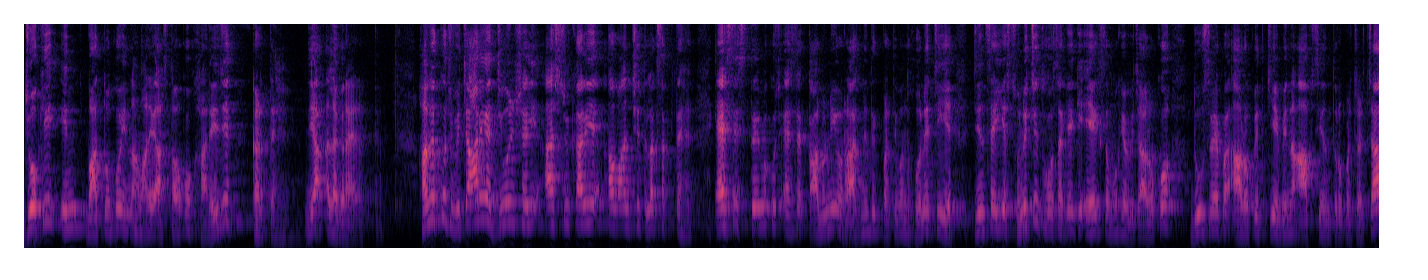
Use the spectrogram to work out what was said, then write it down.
जो कि इन बातों को, इन हमारी आस्थाओं को खारिज करते हैं या अलग राय रखते हैं। हमें कुछ विचार या जीवन शैली अस्वीकार्य अवांछित लग सकते हैं। ऐसी स्थिति में कुछ ऐसे कानूनी और राजनीतिक प्रतिबंध होने चाहिए, जिनसे यह सुनिश्चित हो सके कि एक समूह के विचारों को दूसरे पर आरोपित किए बिना आपसी अंतरों पर चर्चा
